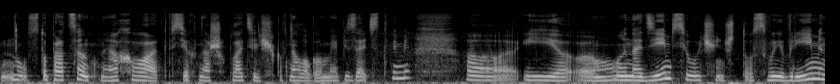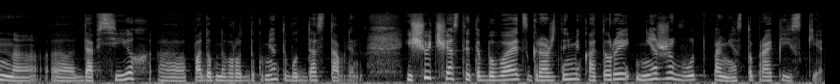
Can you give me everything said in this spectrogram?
ну, стопроцентный охват всех наших плательщиков налоговыми обязательствами. И мы надеемся очень, что своевременно до всех подобного рода документы будут доставлены. Еще часто это бывает с гражданами, которые не живут по месту прописки.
